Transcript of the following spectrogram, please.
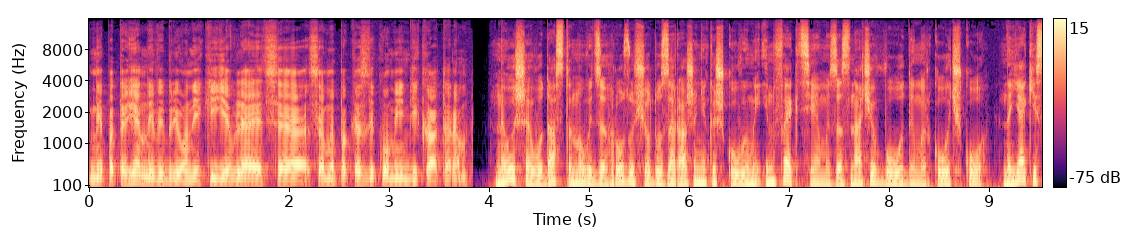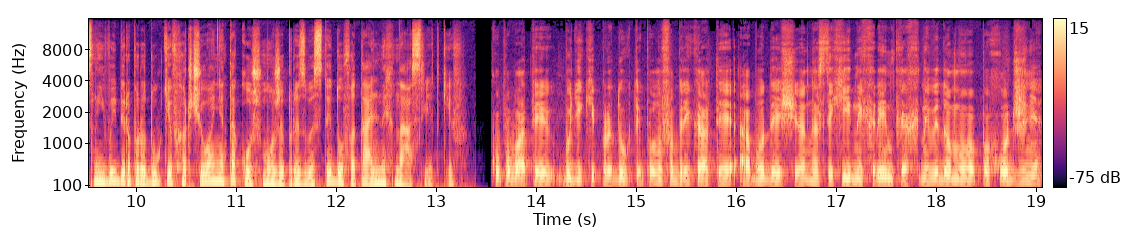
непатогенний вібріон, який є саме показником і індикатором. Не лише вода становить загрозу щодо зараження кишковими інфекціями, зазначив Володимир Колочко. Неякісний вибір продуктів харчування також може призвести до фатальних наслідків. Купувати будь-які продукти, полуфабрикати або дещо на стихійних ринках невідомого походження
